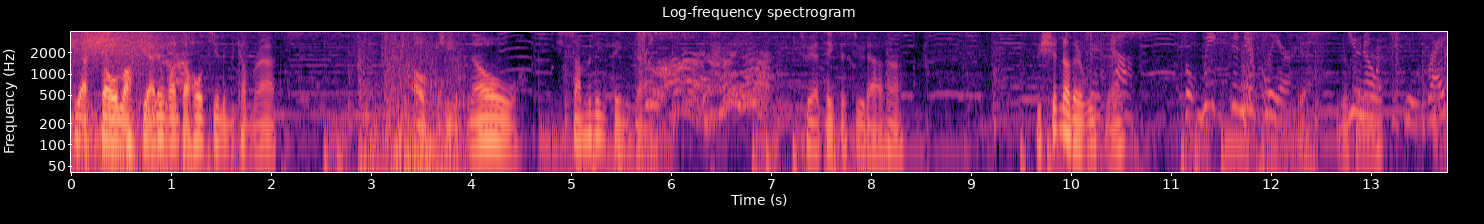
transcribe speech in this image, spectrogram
We got so lucky. I didn't want the whole team to become rats. Oh, jeez, no. He's summoning things now. So we gotta take this dude out, huh? We should know their weakness. tough, but weak to nuclear. Yes, You know what to do, right?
